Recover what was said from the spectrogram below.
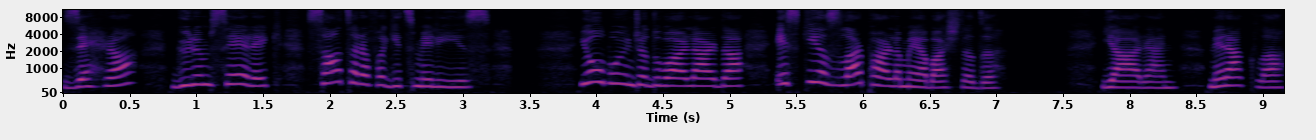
Zehra gülümseyerek sağ tarafa gitmeliyiz. Yol boyunca duvarlarda eski yazılar parlamaya başladı. Yaren merakla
